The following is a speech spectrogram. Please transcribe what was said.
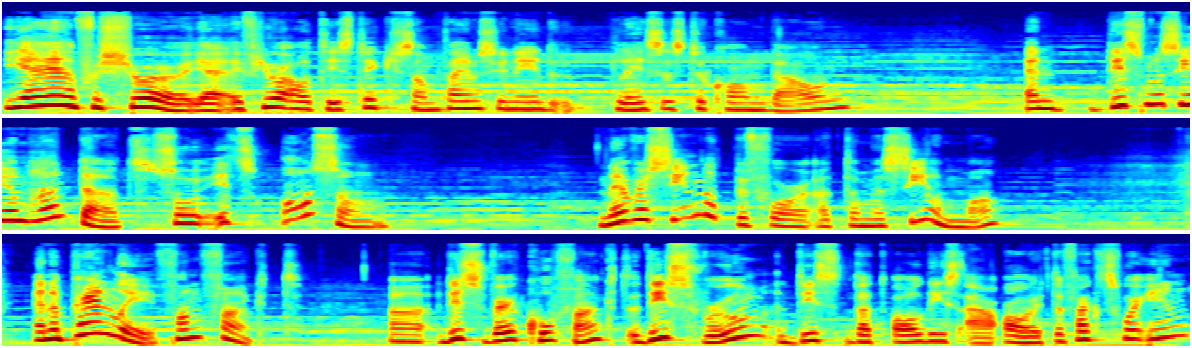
Yeah, for sure. Yeah, if you're autistic, sometimes you need places to calm down. And this museum had that, so it's awesome. Never seen that before at a museum, ma. And apparently, fun fact, uh, this very cool fact, this room, this that all these artifacts were in,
